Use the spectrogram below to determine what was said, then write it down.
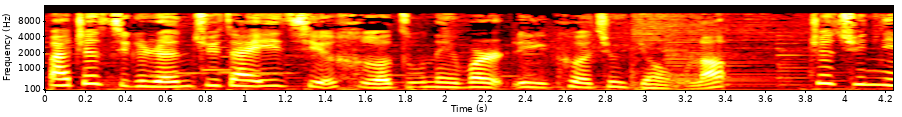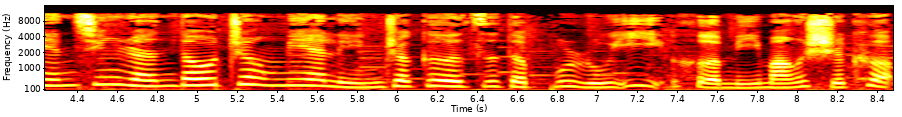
把这几个人聚在一起合租，那味儿立刻就有了。这群年轻人都正面临着各自的不如意和迷茫时刻，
